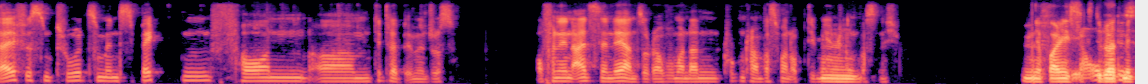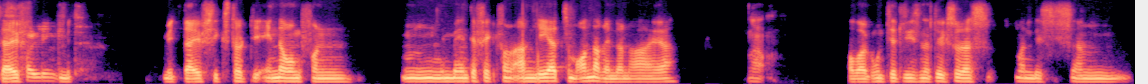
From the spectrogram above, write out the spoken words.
Dive ist ein Tool zum Inspekten von ähm, GitLab-Images. Auch von den einzelnen Layern sogar, wo man dann gucken kann, was man optimiert mhm. und was nicht. Ja, vor allem siehst du dort mit Dive, mit, mit Dive siehst du halt die Änderung von Mm, im Endeffekt von einem Layer zum anderen danach, ja. ja. Aber grundsätzlich ist es natürlich so, dass man das ähm,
